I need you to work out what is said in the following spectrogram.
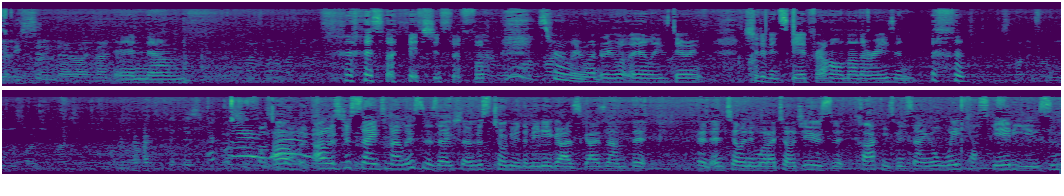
yeah, he's sitting there right. And um, as I mentioned before, he's probably wondering what the hell he's doing. Should have been scared for a whole nother reason. Um, I was just saying to my listeners, actually, I'm just talking to the media guys, guys, um, that and, and telling him what I told you is that Clarky's been saying all week how scared he is, and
